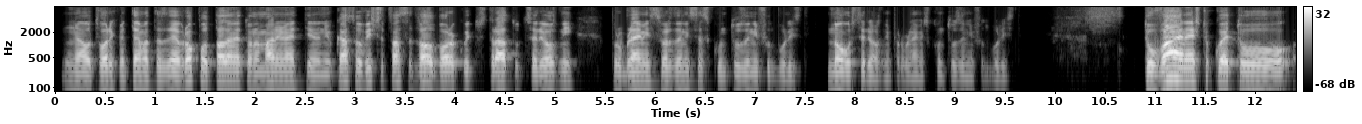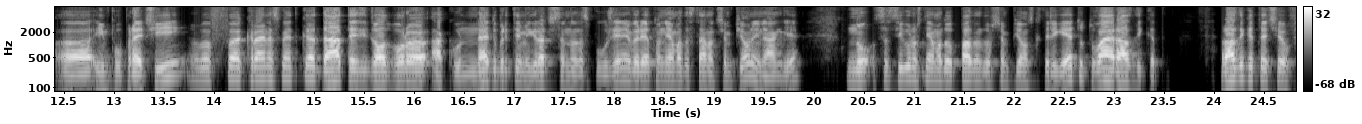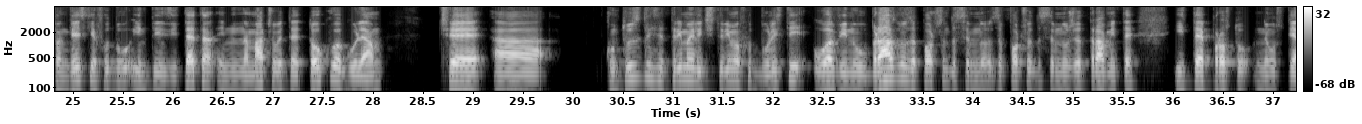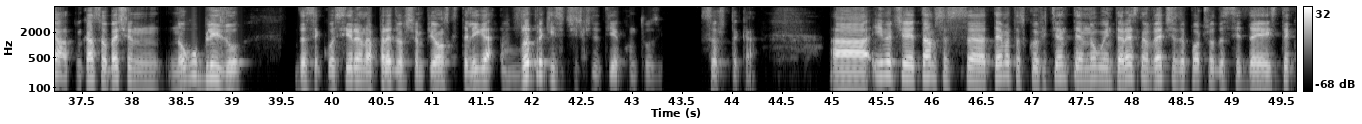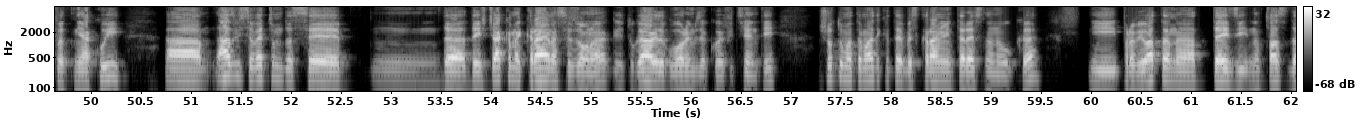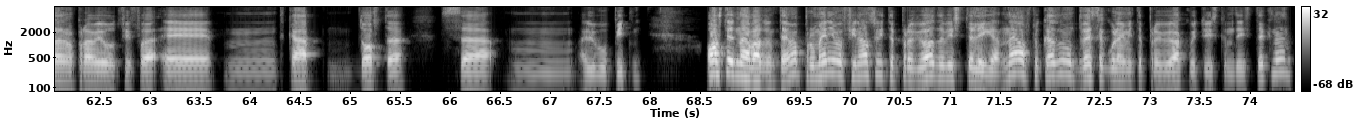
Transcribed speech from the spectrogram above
отворихме темата за Европа, отпадането на Ман Юнайтед и на Нюкасъл. Вижте, това са два отбора, които страдат от сериозни проблеми, свързани с контузени футболисти. Много сериозни проблеми с контузени футболисти. Това е нещо, което а, им попречи в а, крайна сметка. Да, тези два отбора, ако най-добрите им играчи са на разположение, вероятно няма да станат шампиони на Англия, но със сигурност няма да отпаднат в шампионската лига. Ето това е разликата. Разликата е, че в английския футбол интензитета на мачовете е толкова голям, че а, контузите ли се трима или четирима футболисти, лавинообразно започват да се, започват да се множат травмите и те просто не успяват. Нюкасъл беше много близо да се класира напред в Шампионската лига, въпреки всичките тия контузии. Също така. А, иначе там с а, темата с коефициентите е много интересна, вече започва да се да я изтъкват някои. А, аз ви съветвам да се да, да изчакаме края на сезона и тогава да говорим за коефициенти, защото математиката е безкрайно интересна наука и правилата на тези, на това създадено правило от FIFA е м, така доста са м, любопитни. Още една важна тема промени в финансовите правила за Висшата лига. Най-общо казано, две са големите правила, които искам да изтъкна.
